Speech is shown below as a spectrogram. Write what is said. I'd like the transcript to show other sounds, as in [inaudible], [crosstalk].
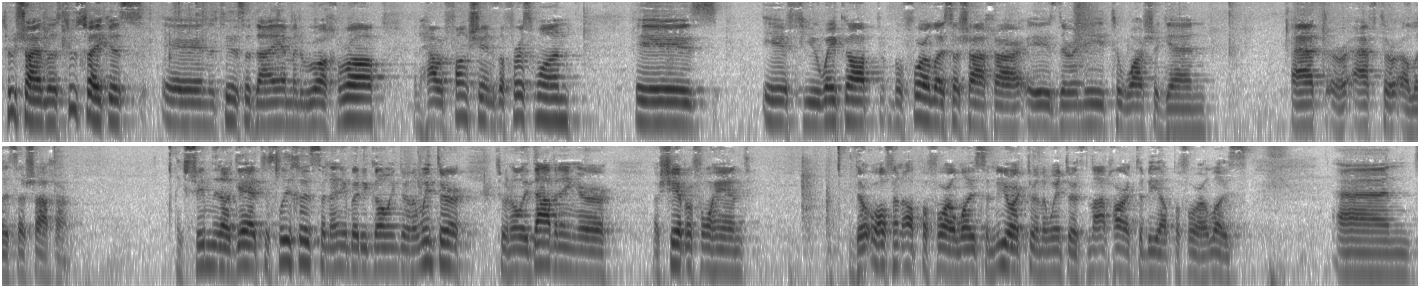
two shilas, two sveikis in the Tilas Adayim and Ruach Ra, and how it functions. The first one is if you wake up before Alisa Shachar, is there a need to wash again at or after Alisa Shachar? Extremely nageh to slichus, and anybody going during the winter to an early davening or a share beforehand they're often up before Alois in New York during the winter. It's not hard to be up before Alois. And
